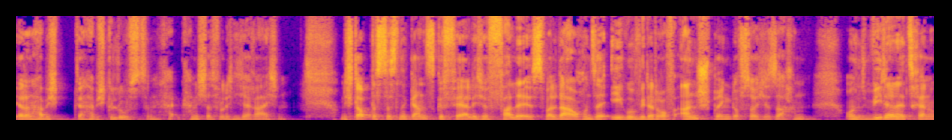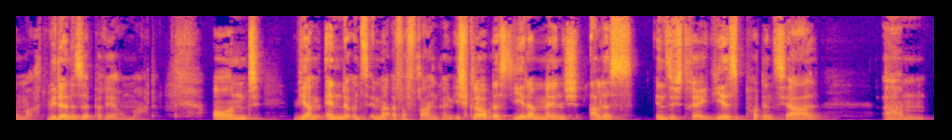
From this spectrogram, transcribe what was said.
ja, dann habe ich, dann habe ich gelust, dann kann ich das vielleicht nicht erreichen. Und ich glaube, dass das eine ganz gefährliche Falle ist, weil da auch unser Ego wieder drauf anspringt auf solche Sachen und wieder eine Trennung macht, wieder eine Separierung macht. Und wir am Ende uns immer einfach fragen können. Ich glaube, dass jeder Mensch alles in sich trägt, jedes Potenzial, ähm,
